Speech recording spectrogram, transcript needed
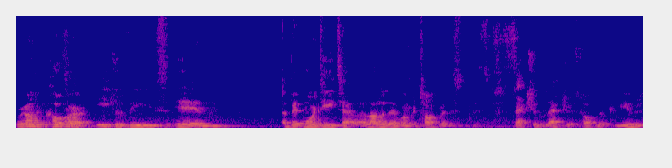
We're going to cover each of these in a bit more detail. A lot of them, when we're talking about this, this section of lectures, talking about communities.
